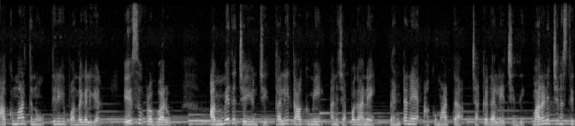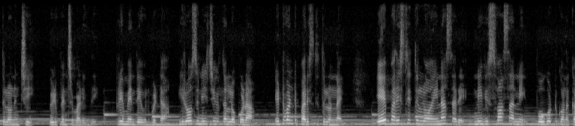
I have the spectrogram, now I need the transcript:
ఆ కుమార్తెను తిరిగి పొందగలిగాడు యేసు ప్రభు వారు అమ్మేద చేయుంచి తలి తాకుమి అని చెప్పగానే వెంటనే ఆ కుమార్తె చక్కగా లేచింది. మరణించిన స్థితిలో నుంచి విడిపించబడింది. ప్రియమైన దేవుని బిడ్డ ఈరోజు నీ జీవితంలో కూడా ఎటువంటి పరిస్థితులు ఉన్నాయి ఏ పరిస్థితుల్లో అయినా సరే నీ విశ్వాసాన్ని పోగొట్టుకొనక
